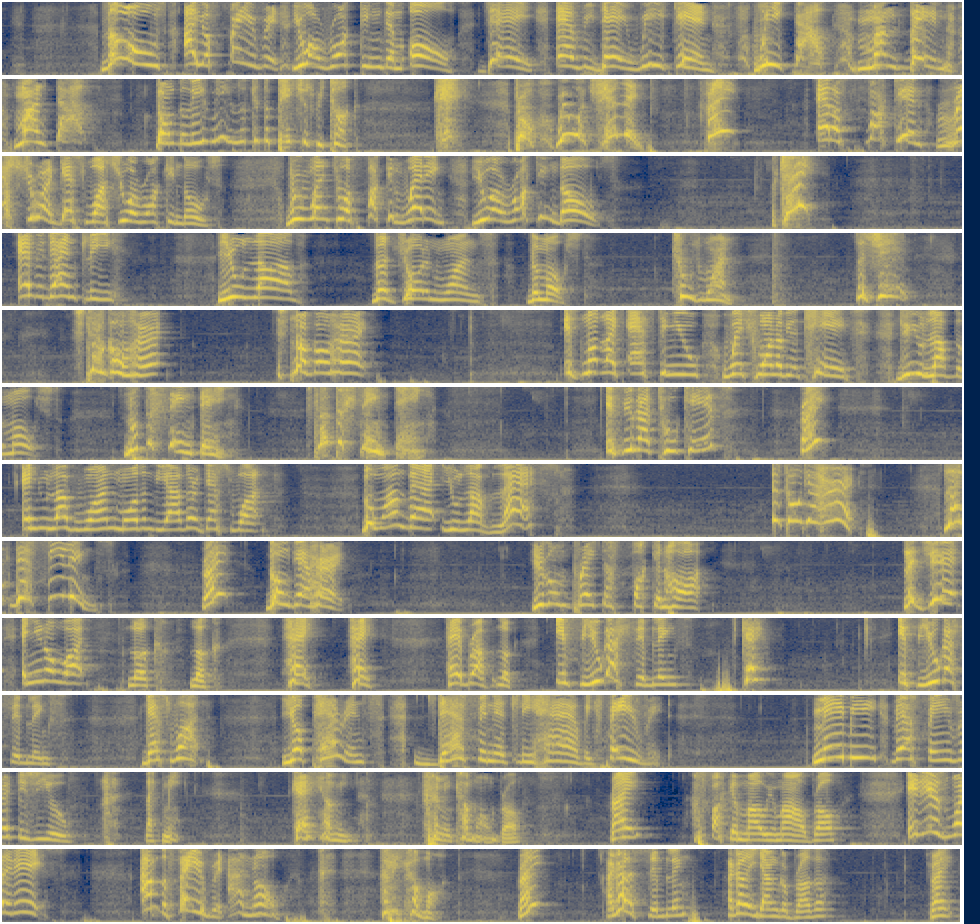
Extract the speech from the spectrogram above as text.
Those are your favorite. You are rocking them all day, every day, week in, week out, month in, month out. Don't believe me? Look at the pictures we took. Okay? Bro, we were chilling, right? At a fucking restaurant. Guess what? You are rocking those. We went to a fucking wedding. You are rocking those. Okay? Evidently, you love the Jordan ones the most? Choose one. Legit. It's not gonna hurt. It's not gonna hurt. It's not like asking you which one of your kids do you love the most. Not the same thing. It's not the same thing. If you got two kids, right? And you love one more than the other, guess what? The one that you love less is gonna get hurt. Like their feelings, right? Gonna get hurt. You're gonna break their fucking heart. Legit. And you know what? Look, look. Hey, hey, hey, bruv, look. If you got siblings, okay? If you got siblings, guess what? Your parents definitely have a favorite. Maybe their favorite is you, like me. Okay? I mean, I mean, come on, bro. Right? I'm fucking Maui Mao, bro. It is what it is. I'm the favorite. I know. I mean, come on. Right? I got a sibling. I got a younger brother. Right?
